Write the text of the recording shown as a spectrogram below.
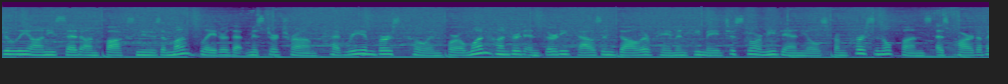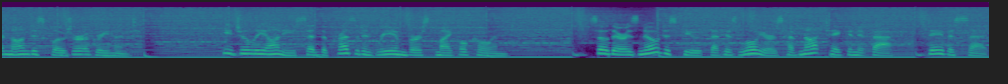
Giuliani said on Fox News a month later that Mr. Trump had reimbursed Cohen for a $130,000 payment he made to Stormy Daniels from personal funds as part of a non-disclosure agreement. He Giuliani said the president reimbursed Michael Cohen. So there is no dispute that his lawyers have not taken it back, Davis said.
